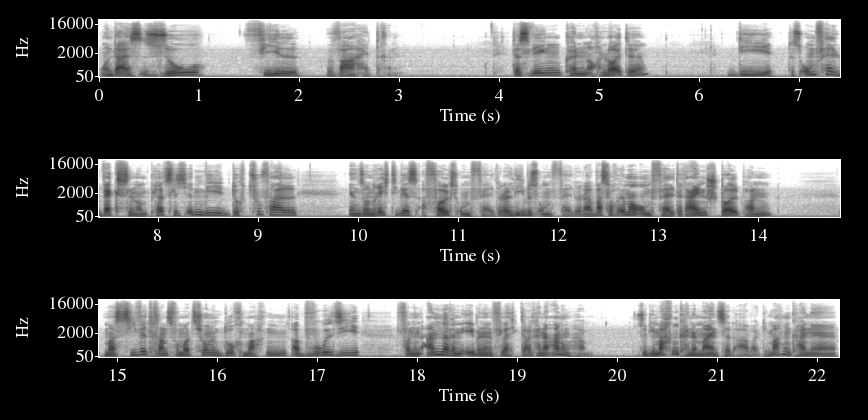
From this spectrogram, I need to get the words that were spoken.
Und da ist so viel Wahrheit drin. Deswegen können auch Leute, die das Umfeld wechseln und plötzlich irgendwie durch Zufall in so ein richtiges Erfolgsumfeld oder Liebesumfeld oder was auch immer Umfeld rein stolpern, massive Transformationen durchmachen, obwohl sie von den anderen Ebenen vielleicht gar keine Ahnung haben. So, die machen keine Mindset-Arbeit, die machen keine,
